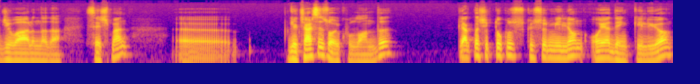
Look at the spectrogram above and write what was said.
civarında da seçmen e, geçersiz oy kullandı. Yaklaşık 9 küsür milyon oya denk geliyor.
